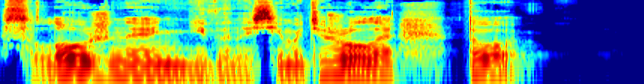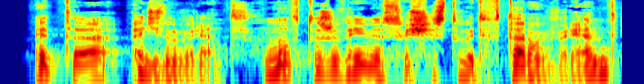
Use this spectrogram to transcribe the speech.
сложное, невыносимо тяжелое, то это один вариант. Но в то же время существует второй вариант,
